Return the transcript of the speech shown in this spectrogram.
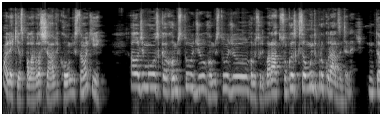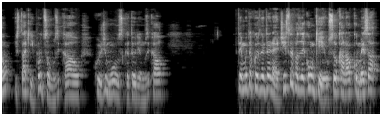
Olha aqui as palavras-chave como estão aqui. Aula de música, home studio, home studio, home studio barato, são coisas que são muito procuradas na internet. Então, está aqui produção musical, curso de música, teoria musical. Tem muita coisa na internet. Isso vai fazer com que o seu canal comece a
